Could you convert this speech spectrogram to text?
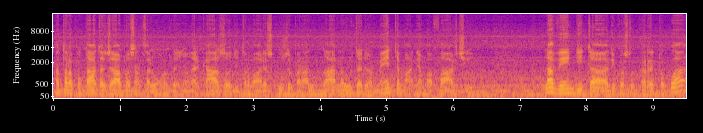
Tanto la puntata già abbastanza lunga, quindi non è il caso di trovare scuse per allungarla ulteriormente, ma andiamo a farci la vendita di questo carretto qua.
